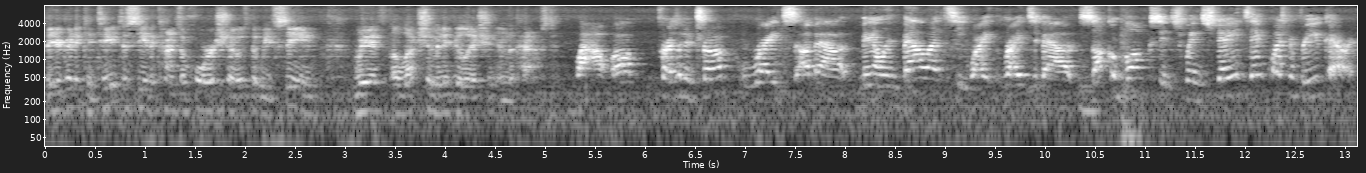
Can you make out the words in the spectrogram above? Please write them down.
that you're going to continue to see the kinds of horror shows that we've seen with election manipulation in the past. Wow. Well, President Trump writes about mail-in ballots. He writes about Zuckerbucks in swing states. Same question for you, Karen.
